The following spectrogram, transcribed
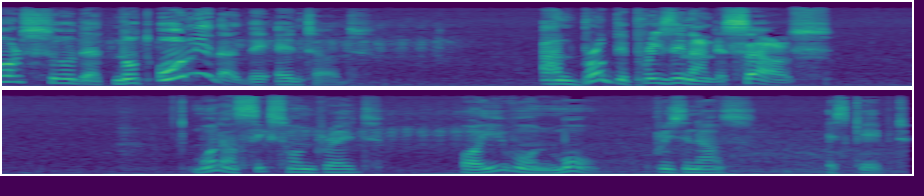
also that not only that they entered and broke the prison and the cells, more than 600 or even more prisoners escaped.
